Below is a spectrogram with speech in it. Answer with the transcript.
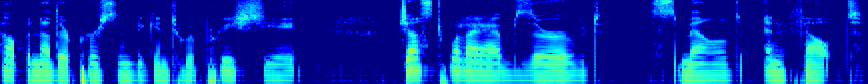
help another person begin to appreciate just what I observed, smelled, and felt.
